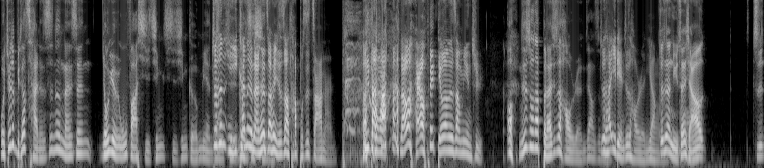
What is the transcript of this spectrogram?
我觉得比较惨的是，那个男生永远无法洗清、洗清革面。就是你一看那个男生的照片，你就知道他不是渣男，你懂吗？然后还要被丢到那上面去。哦，你是说他本来就是好人这样子吗？就是他一脸就是好人样，就是那女生想要知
